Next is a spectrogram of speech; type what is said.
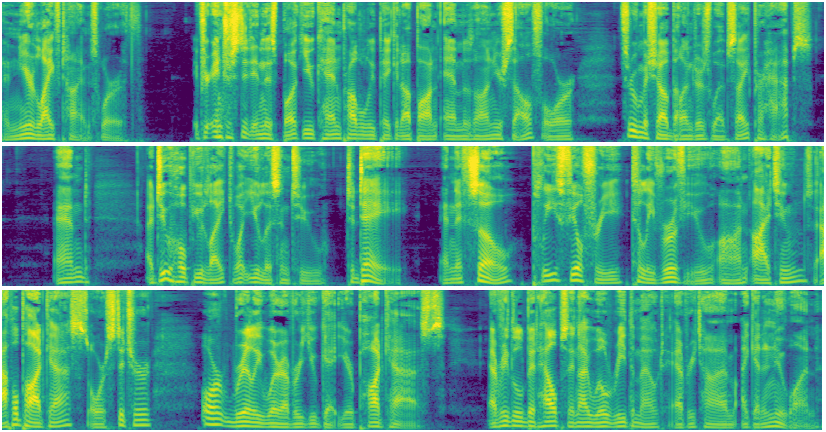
a near lifetime's worth. If you're interested in this book, you can probably pick it up on Amazon yourself or through Michelle Belanger's website, perhaps. And I do hope you liked what you listened to today. And if so, please feel free to leave a review on iTunes, Apple Podcasts, or Stitcher, or really wherever you get your podcasts. Every little bit helps, and I will read them out every time I get a new one.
